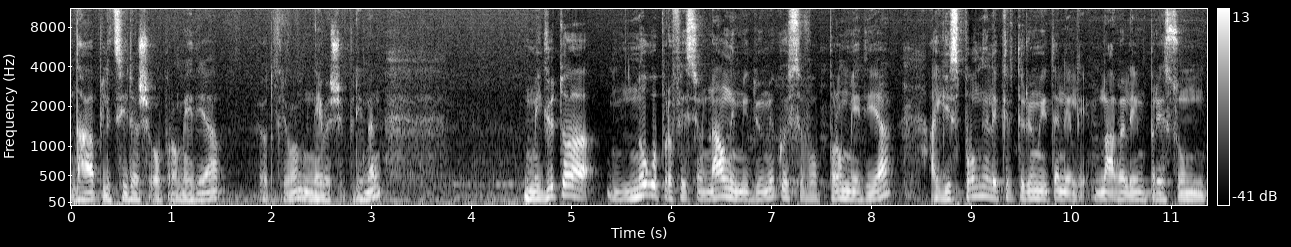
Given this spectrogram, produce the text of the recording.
да аплицираше во промедија, ја откривам, не беше примен. Меѓутоа, многу професионални медиуми кои се во промедија, а ги исполниле критериумите, нели, навеле импресум,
